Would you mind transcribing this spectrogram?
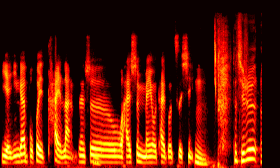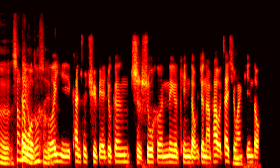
也应该不会太烂。但是我还是没有太多自信。嗯，它其实呃，像这种东西可以看出区别，就跟纸书和那个 Kindle，就哪怕我再喜欢 Kindle。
